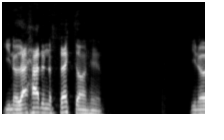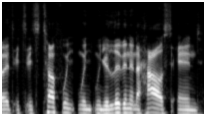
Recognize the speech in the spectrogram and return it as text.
you know that had an effect on him. You know, it's it's it's tough when when when you're living in a house and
